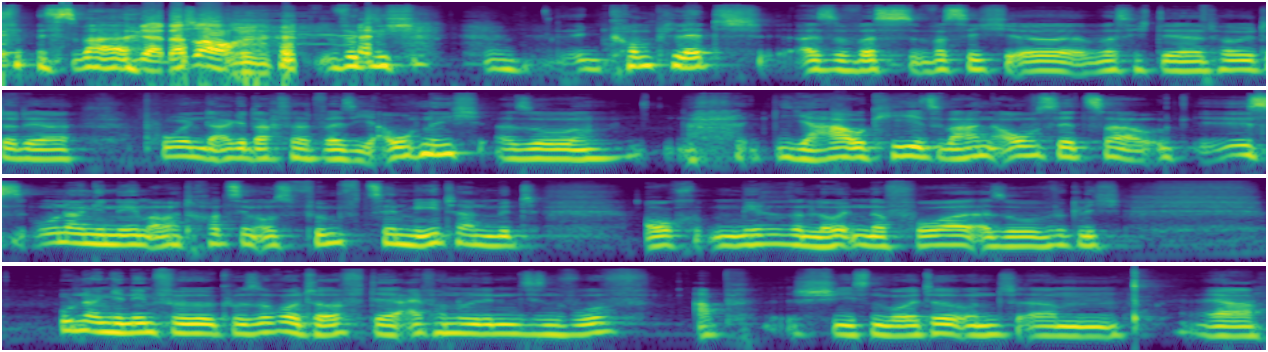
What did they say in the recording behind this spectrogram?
es war ja das auch wirklich komplett, also was was sich äh, was sich der Torhüter der Polen da gedacht hat, weiß ich auch nicht. Also ja okay, es war ein Aufsetzer, ist unangenehm, aber trotzdem aus 15 Metern mit auch mehreren Leuten davor, also wirklich unangenehm für Kosorotov, der einfach nur diesen Wurf abschießen wollte und ähm, ja,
